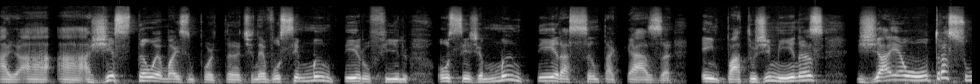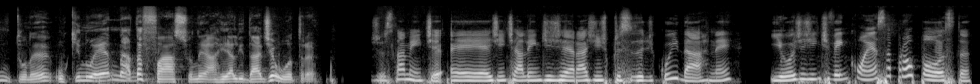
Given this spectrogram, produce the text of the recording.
a, a, a, gestão é mais importante, né? Você manter o filho, ou seja, manter a Santa Casa em Patos de Minas, já é outro assunto, né? O que não é nada fácil, né? A realidade é outra. Justamente. É, a gente, além de gerar, a gente precisa de cuidar, né? E hoje a gente vem com essa proposta.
